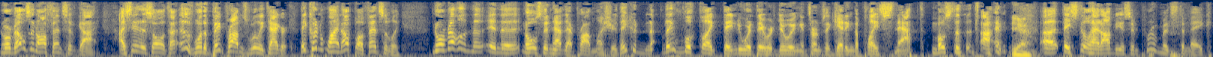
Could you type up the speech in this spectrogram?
Norvell's an offensive guy. I say this all the time. It was one of the big problems with Willie Taggart. They couldn't line up offensively. Norvell and the, and the Noles didn't have that problem last year. They could not, they looked like they knew what they were doing in terms of getting the play snapped most of the time. Yeah. Uh, they still had obvious improvements to make,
